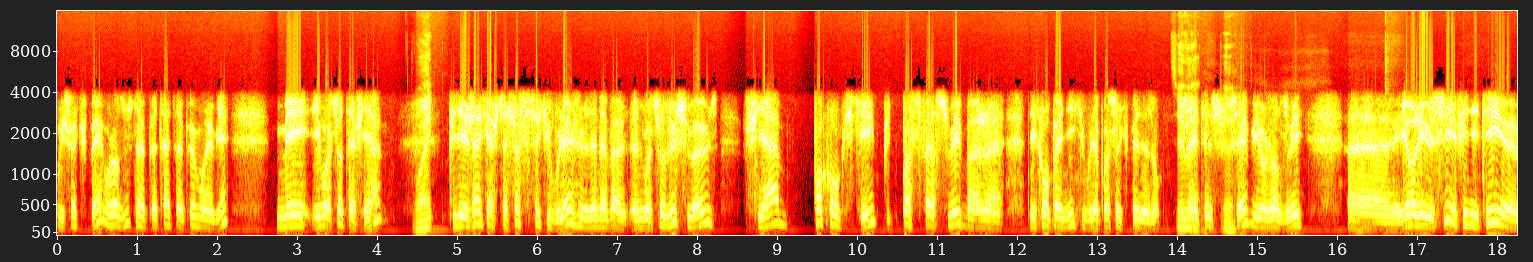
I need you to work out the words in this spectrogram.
ou ils s'occupaient. Aujourd'hui, c'est peut-être un peu moins bien, mais les voitures étaient fiables. Ouais. Puis les gens qui achetaient ça, c'est ce qu'ils voulaient. Une voiture luxueuse, fiable, pas compliquée, puis de pas se faire suivre par euh, des compagnies qui voulaient pas s'occuper des autres. Ça a été le succès, puis aujourd'hui, euh, ils ont réussi. Infinity, euh,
